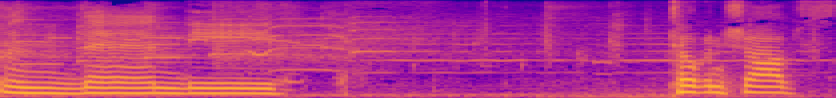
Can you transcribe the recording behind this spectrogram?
And then the token shops.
